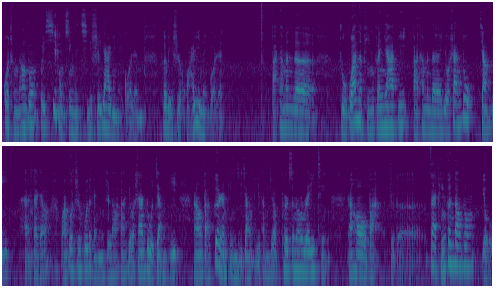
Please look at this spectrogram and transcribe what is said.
过程当中会系统性的歧视亚裔美国人，特别是华裔美国人，把他们的主观的评分压低，把他们的友善度降低。大家玩过知乎的肯定知道，把友善度降低，然后把个人评级降低，他们叫 personal rating，然后把这个在评分当中有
